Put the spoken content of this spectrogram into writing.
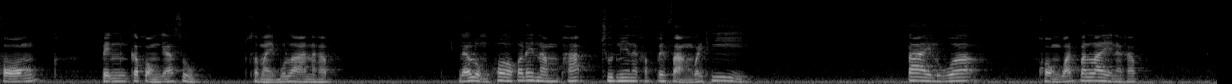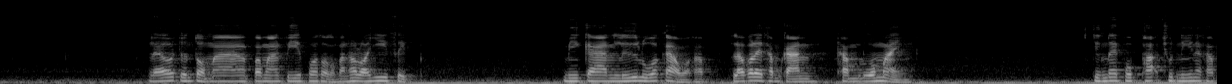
คล้องเป็นกระป๋องยาสูบสมัยโบราณนะครับ แล้วหลวงพ่อก็ได้นำพระชุดนี้นะครับ ไปฝังไว้ที่ ใต้รั้วของวัดบ้านไร่นะครับ แล้วจนต่อมาประมาณปีพศ 2520 มีการรื้อรั้วเก่าครับ แล้วก็ได้ทำการทำรั้วใหม่ จึงได้พบพระชุดนี้นะครับ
